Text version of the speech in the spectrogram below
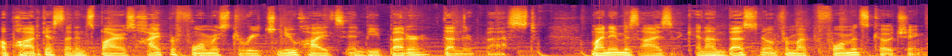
a podcast that inspires high performers to reach new heights and be better than their best. My name is Isaac, and I'm best known for my performance coaching,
